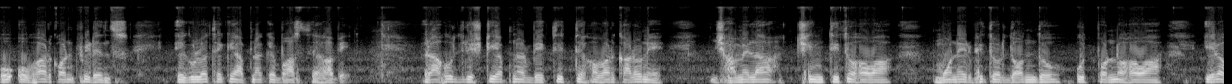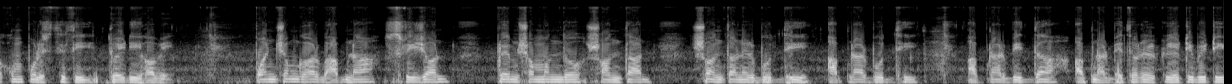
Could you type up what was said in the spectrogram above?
ও ওভার কনফিডেন্স এগুলো থেকে আপনাকে বাঁচতে হবে। রাহু দৃষ্টি আপনার ব্যক্তিত্বে হওয়ার কারণে ঝামেলা, চিন্তিত হওয়া, মনের ভিতর দ্বন্দ্ব, উৎপন্ন হওয়া এরকম পরিস্থিতি তৈরি হবে। পঞ্চম ঘর ভাবনা, সৃজন প্রেম সম্বন্ধ, সন্তান, সন্তানের বুদ্ধি, আপনার বুদ্ধি, আপনার বিদ্যা, আপনার ভেতরের ক্রিয়েটিভিটি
